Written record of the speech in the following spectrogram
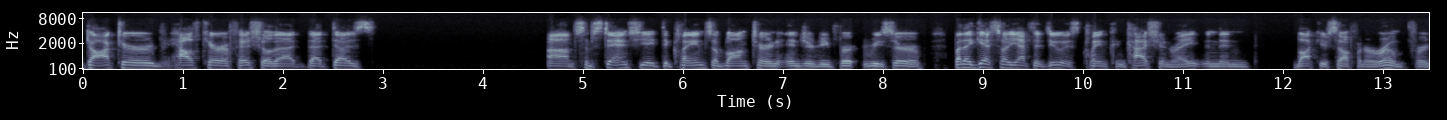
doctor, healthcare official that that does um, substantiate the claims of long-term injury reserve. But I guess all you have to do is claim concussion, right, and then lock yourself in a room for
